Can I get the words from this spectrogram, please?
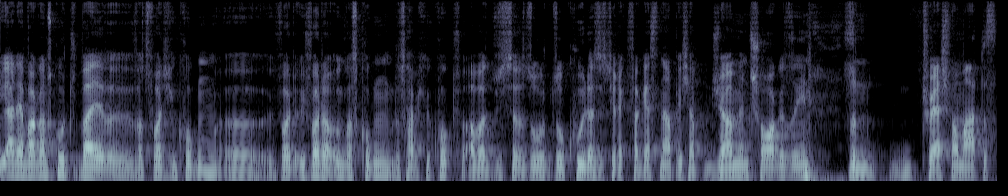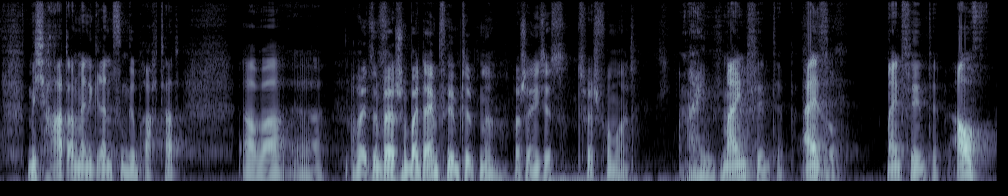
ja, der war ganz gut, weil, äh, was wollte ich denn gucken? Äh, ich wollte ich wollte irgendwas gucken, das habe ich geguckt, aber das ist ja so, so cool, dass ich direkt vergessen habe. Ich habe German Shore gesehen, so ein Trash-Format, das mich hart an meine Grenzen gebracht hat. Aber Aber jetzt sind wir ja schon bei deinem Filmtipp, ne? Wahrscheinlich das Trash-Format. äh, mein, mein Filmtipp. Also, mein Filmtipp. Auf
